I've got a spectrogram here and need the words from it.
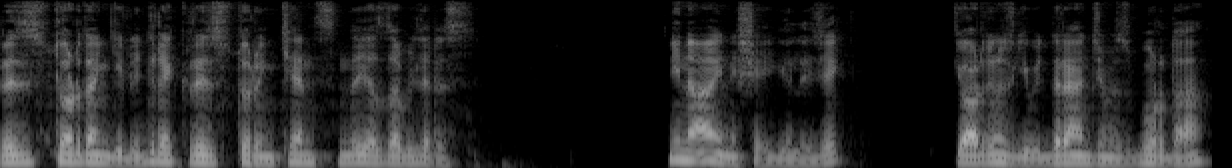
Rezistörden geliyor. Direkt rezistörün kendisinde yazabiliriz. Yine aynı şey gelecek. Gördüğünüz gibi direncimiz burada.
